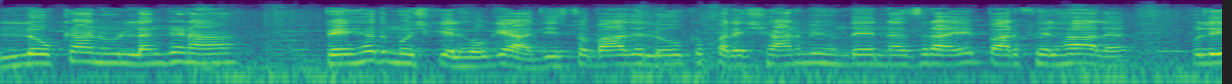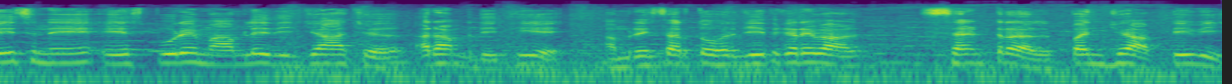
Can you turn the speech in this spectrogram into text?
ਲੋਕਾਂ ਨੂੰ ਲੰਘਣਾ ਬੇहद ਮੁਸ਼ਕਿਲ ਹੋ ਗਿਆ, ਜਿਸ ਤੋਂ ਬਾਅਦ ਲੋਕ ਪਰੇਸ਼ਾਨ ਵੀ ਹੁੰਦੇ ਨਜ਼ਰ ਆਏ, ਪਰ ਫਿਲਹਾਲ ਪੁਲਿਸ ਨੇ ਇਸ ਪੂਰੇ ਮਾਮਲੇ ਦੀ ਜਾਂਚ ਆਰੰਭ ਦਿੱਤੀ ਹੈ। ਅੰਮ੍ਰਿਤਸਰ ਤੋਂ ਹਰਜੀਤ ਗਰੇਵਾਲ, ਸੈਂਟਰਲ ਪੰਜਾਬ ਟੀਵੀ।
